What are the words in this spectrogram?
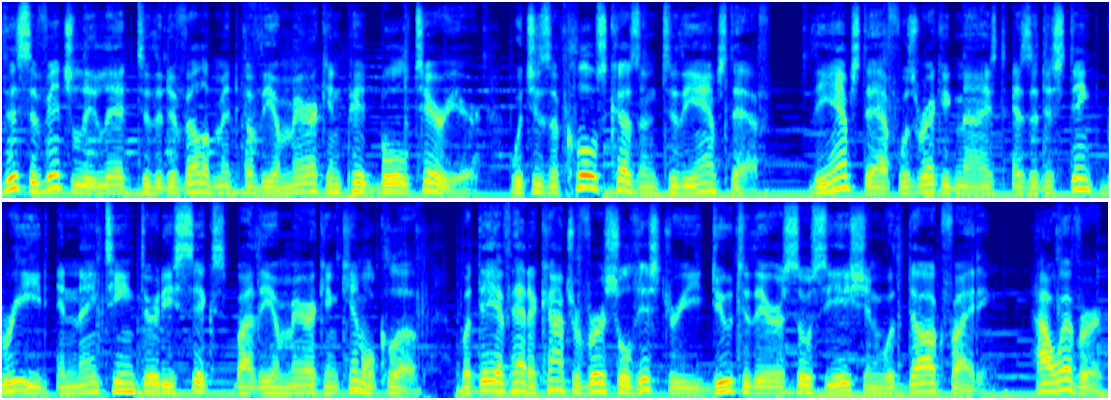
This eventually led to the development of the American Pit Bull Terrier, which is a close cousin to the Amstaff. The Amstaff was recognized as a distinct breed in 1936 by the American Kennel Club, but they have had a controversial history due to their association with dogfighting. However,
